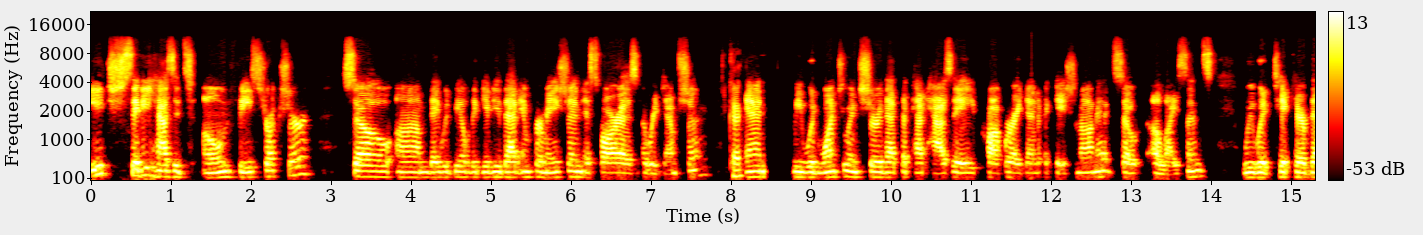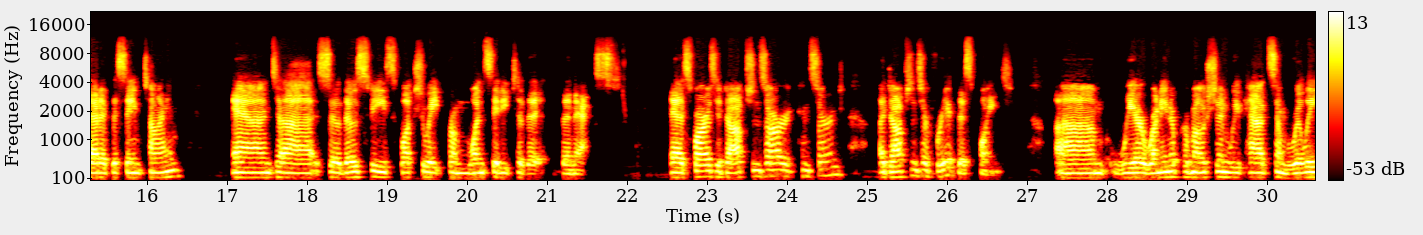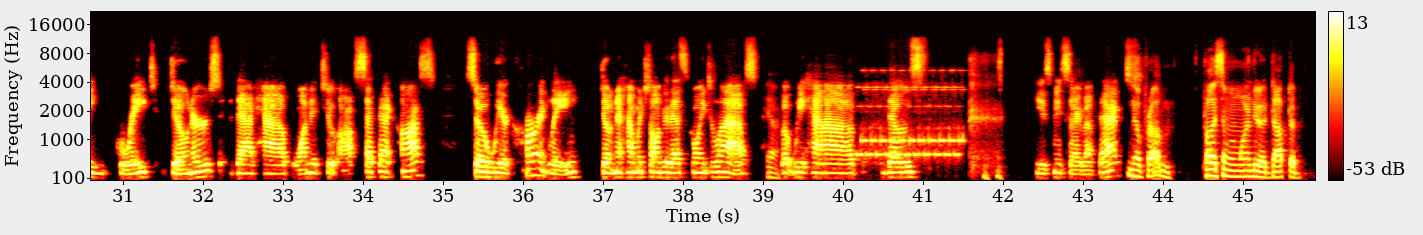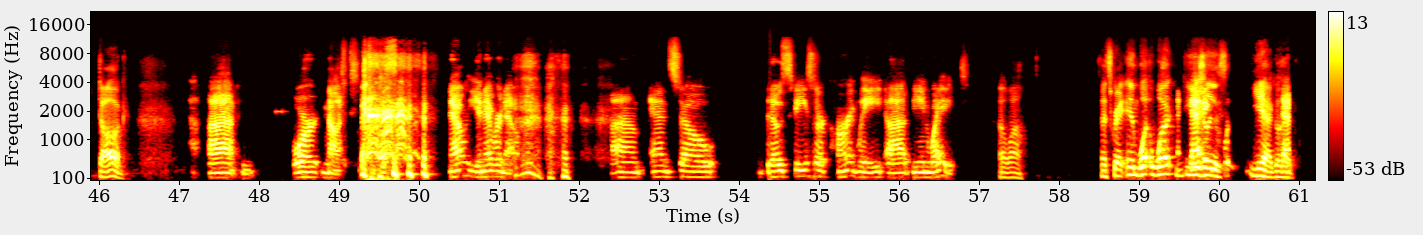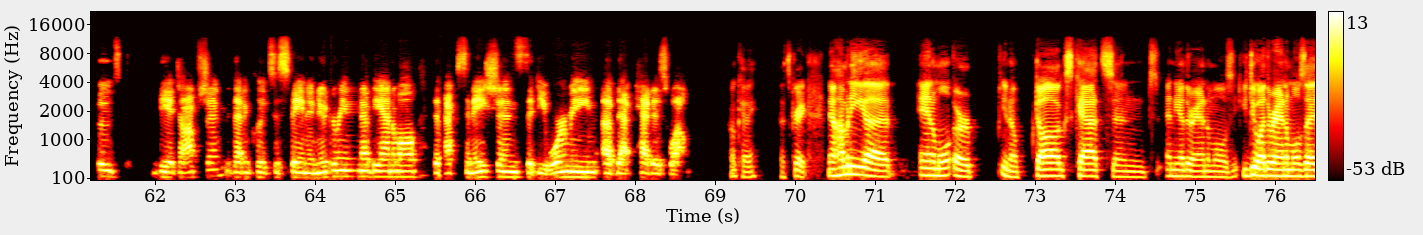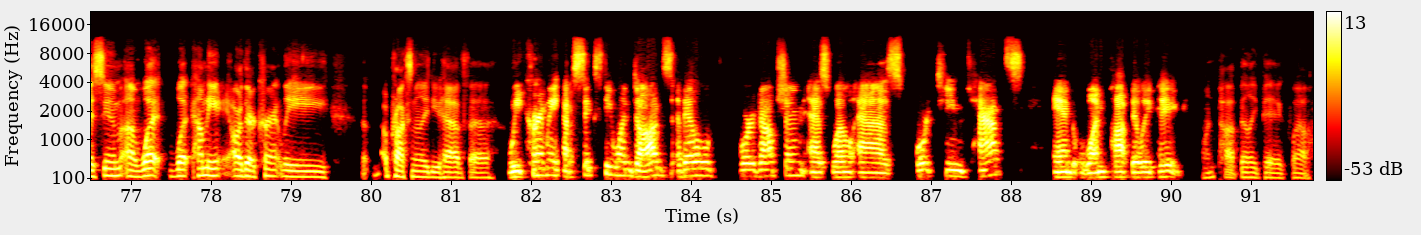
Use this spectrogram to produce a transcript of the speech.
Each city has its own fee structure, so um, they would be able to give you that information as far as a redemption. Okay. And we would want to ensure that the pet has a proper identification on it, so a license. We would take care of that at the same time. And uh, so those fees fluctuate from one city to the, the next. As far as adoptions are concerned, adoptions are free at this point. Um, we are running a promotion. We've had some really great donors that have wanted to offset that cost. So we are currently, don't know how much longer that's going to last, Yeah. but we have those. Excuse me, sorry about that. No problem. Probably someone wanting to adopt a dog. Uh, or not. no, you never know. Um, and so those fees are currently uh, being waived. oh wow, that's great. And what what That usually is? Yeah, go ahead. that includes the adoption, that includes the spaying and neutering of the animal, the vaccinations, the deworming of that pet as well. Okay, that's great. Now, how many uh, animal or you know dogs, cats, and any other animals? You do other animals, I assume. Uh, what what? How many are there currently? Approximately, do you have? Uh, We currently have 61 dogs available for adoption, as well as 14 cats and one potbelly pig. one pot belly pig. Wow,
